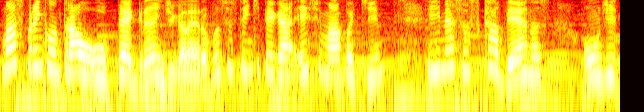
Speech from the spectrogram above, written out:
Mas pra encontrar o, o pé grande, galera, vocês têm que pegar esse mapa aqui e ir nessas cavernas onde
